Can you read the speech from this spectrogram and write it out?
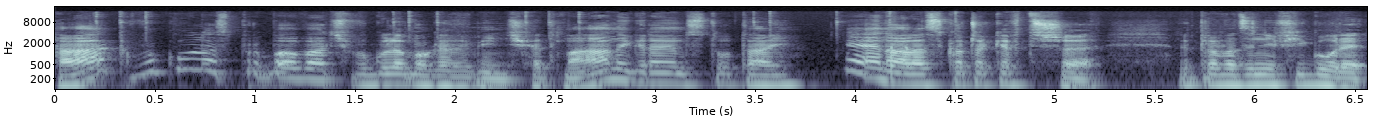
Tak, w ogóle spróbować. W ogóle mogę wymienić hetmany grając tutaj. Nie no, ale skoczek F3, wyprowadzenie figury,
